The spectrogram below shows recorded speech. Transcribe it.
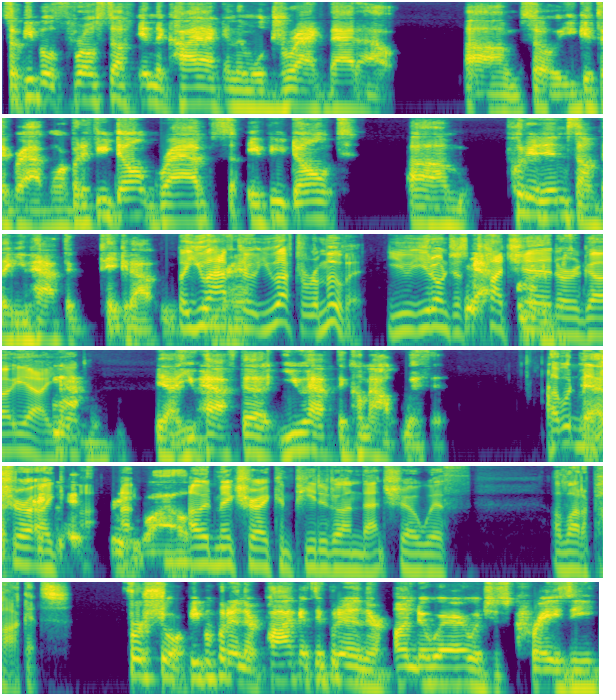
so people throw stuff in the kayak and then we'll drag that out. Um, so you get to grab more. But if you don't grab, if you don't um, put it in something, you have to take it out. But you have your to hand. you have to remove it. You you don't just Yeah, touch it or go. Yeah, you, Yeah. Yeah, you have to. You have to come out with it. I would make Yeah, sure it's I, pretty, pretty wild I would make sure I competed on that show with a lot of pockets. for sure. People put it in their pockets. They put it in their underwear, which is crazy.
